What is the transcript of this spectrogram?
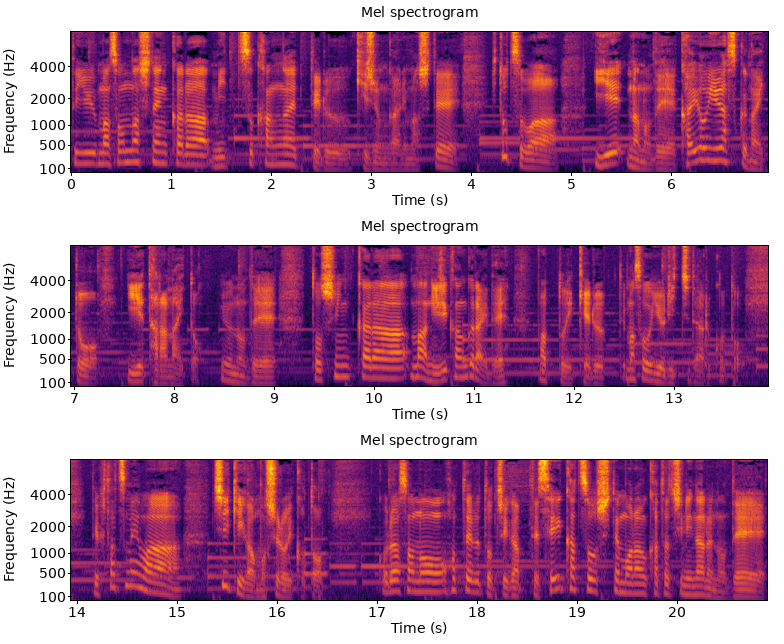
ていう、まあ、そんな視点から3つ考えてる基準がありまして一つは家なので通いやすくないと家足らないと。いうので都心からまあ2時間ぐらいでパッと行けるって、まあ、そういう立地であること。で2つ目は地域が面白いこと。これはそのホテルと違って生活をしてもらう形になるので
